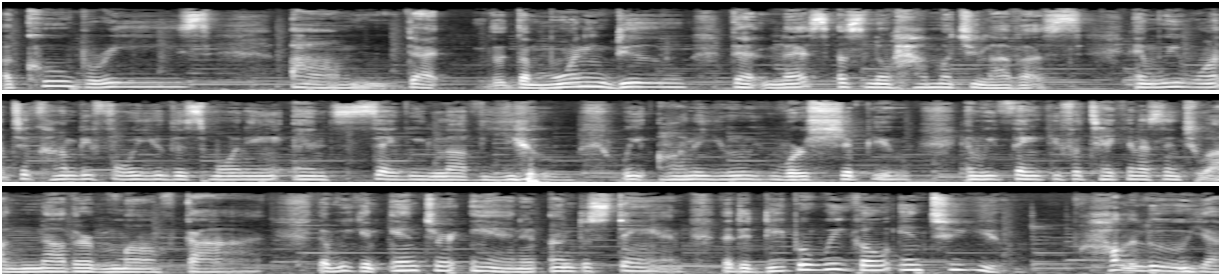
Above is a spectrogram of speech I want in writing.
a cool breeze, um, that the morning dew that lets us know how much you love us. And we want to come before you this morning and say we love you. We honor you, we worship you, and we thank you for taking us into another month, God. That we can enter in and understand that the deeper we go into you, hallelujah,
